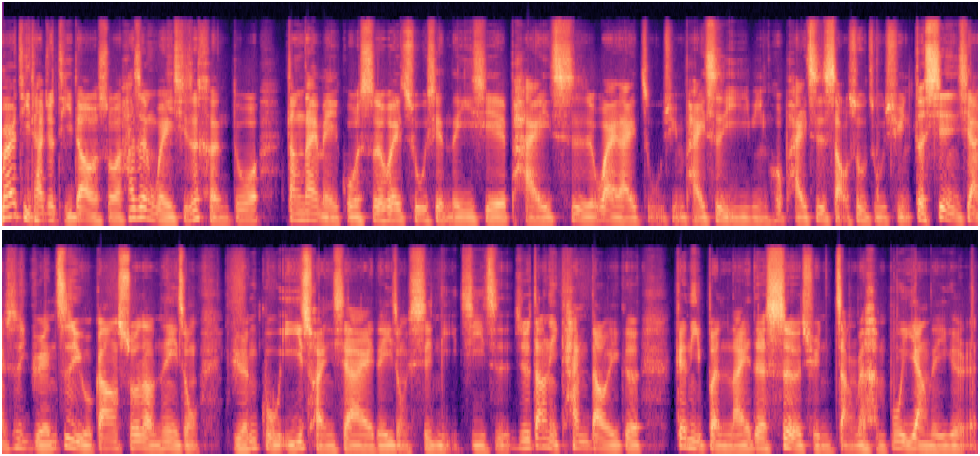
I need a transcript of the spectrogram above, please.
Marty 他就提到说，他认为其实很多当代美国社会出现的一些排斥外来族群、排斥移民或排斥少数族群的现象，就是源自于我刚刚说到那种远古遗传下来的一种心理机制。就是当你看到一个跟你本来的社群长得很不一样的一个人，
